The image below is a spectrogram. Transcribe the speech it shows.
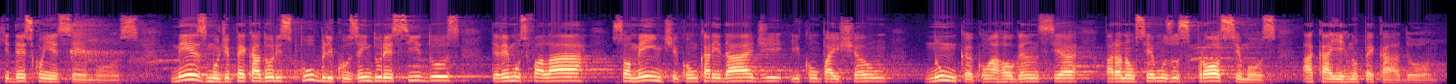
que desconhecemos. Mesmo de pecadores públicos endurecidos, devemos falar somente com caridade e compaixão, nunca com arrogância, para não sermos os próximos a cair no pecado.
